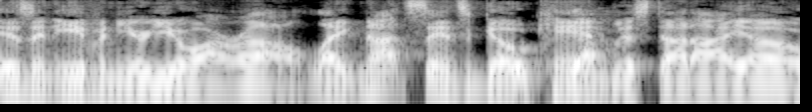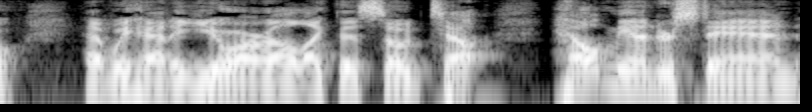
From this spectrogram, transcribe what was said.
isn't even your URL. Like not since gocanvas.io have we had a URL like this. So tell help me understand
